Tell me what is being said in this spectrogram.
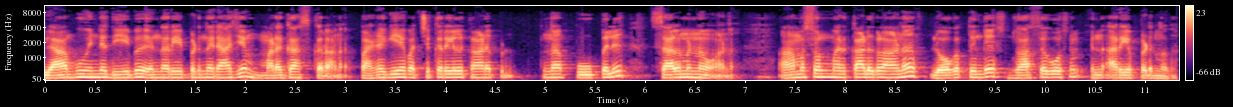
ഗ്രാമ്പുവിന്റെ ദ്വീപ് എന്നറിയപ്പെടുന്ന രാജ്യം മഡഗാസ്കർ ആണ് പഴകിയ പച്ചക്കറികൾ കാണപ്പെടുന്ന പൂപ്പൽ സാൽമണ്ണോ ആണ്. ആമസോൺ മഴക്കാടുകളാണ് ലോകത്തിന്റെ ശ്വാസകോശം എന്ന് അറിയപ്പെടുന്നത്.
